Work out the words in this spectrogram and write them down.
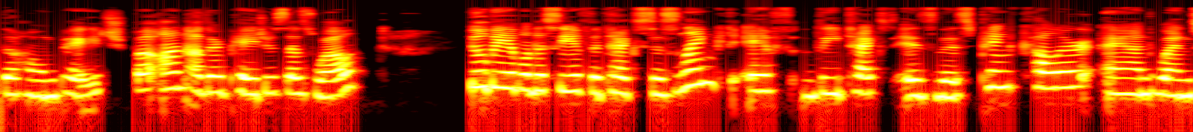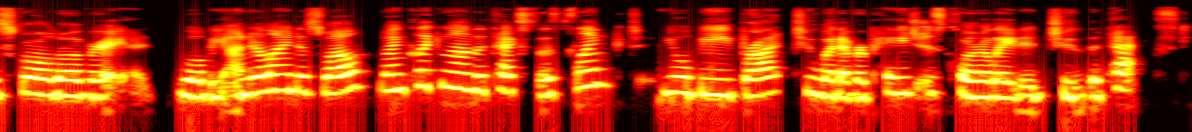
the home page, but on other pages as well. You'll be able to see if the text is linked, if the text is this pink color, and when scrolled over, it will be underlined as well. When clicking on the text that's linked, you'll be brought to whatever page is correlated to the text.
